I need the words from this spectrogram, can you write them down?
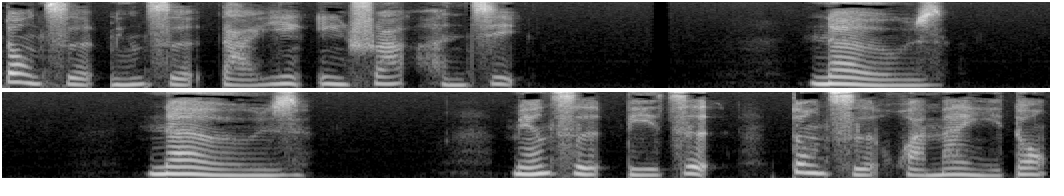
动词、名词，打印、印刷、痕迹。nose，nose，名词，鼻子。动词，缓慢移动。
